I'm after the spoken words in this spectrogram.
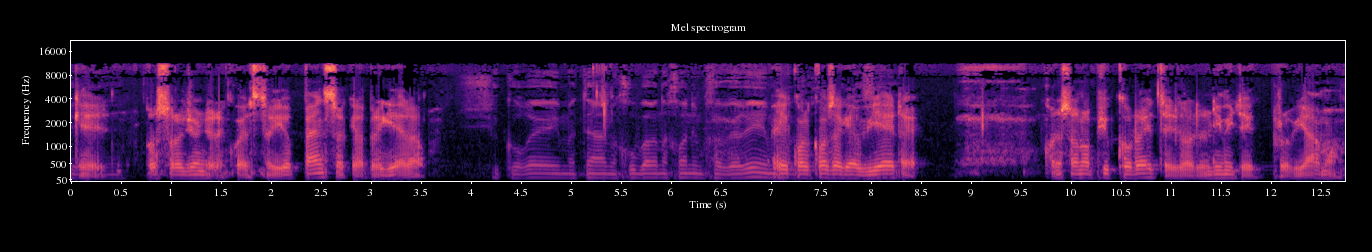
che posso raggiungere questo. Io penso che la preghiera è qualcosa che avviene quando sono più corrette, al limite proviamo.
